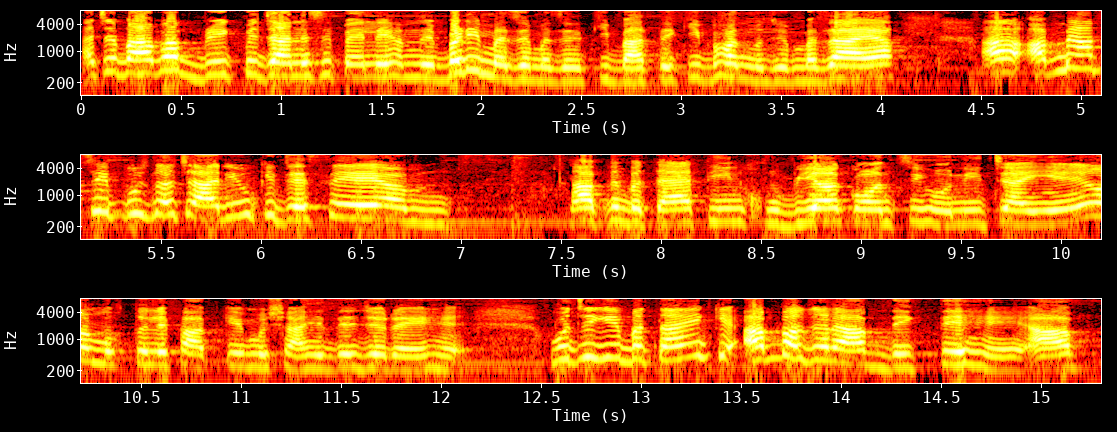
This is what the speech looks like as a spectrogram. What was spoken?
अच्छा बाबा ब्रेक पे जाने से पहले हमने बड़ी मज़े मज़े की बातें की, बहुत मुझे मज़ा आया। अब मैं आपसे पूछना चाह रही हूँ कि जैसे आपने बताया तीन खूबियाँ कौन सी होनी चाहिए और मुख्तलिफ़ आपके मुशाहिदे जो रहे हैं। मुझे ये बताएँ कि अब अगर आप देखते हैं, आप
